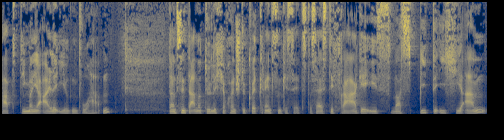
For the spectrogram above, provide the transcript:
hat, die wir ja alle irgendwo haben, dann sind da natürlich auch ein Stück weit Grenzen gesetzt. Das heißt, die Frage ist, was biete ich hier an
